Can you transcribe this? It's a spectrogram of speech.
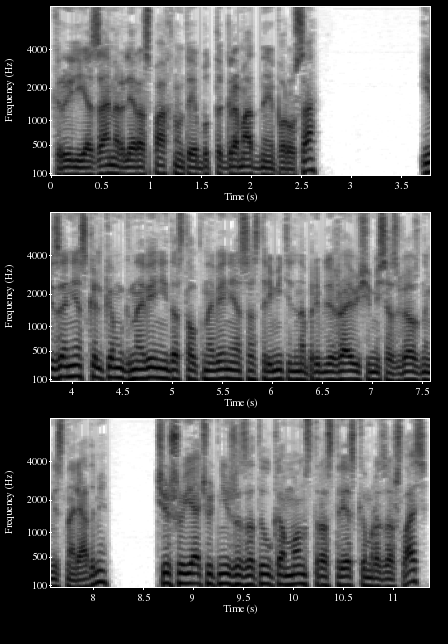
Крылья замерли, распахнутые, будто громадные паруса, и за несколько мгновений до столкновения со стремительно приближающимися звездными снарядами чешуя чуть ниже затылка монстра с треском разошлась,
